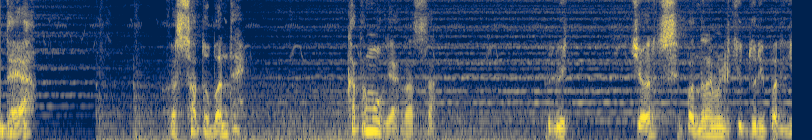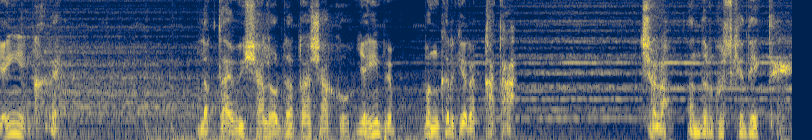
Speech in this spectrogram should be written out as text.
दया रास्ता तो बंद है। खत्म हो गया रास्ता। फिर भी चर्च से पंद्रह मिनट की दूरी पर यही एक घर है। लगता है विशाल और नताशा को यहीं पे बंद करके रखा था। चलो, अंदर घुस के देखते हैं।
